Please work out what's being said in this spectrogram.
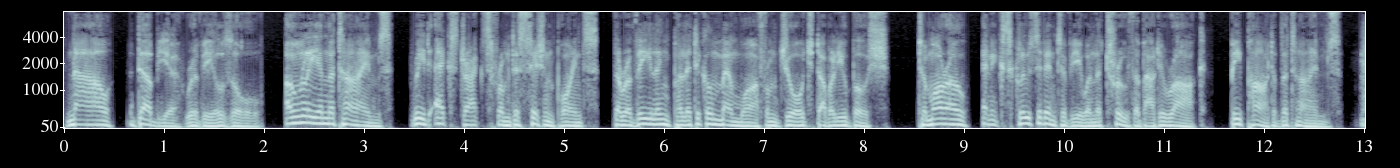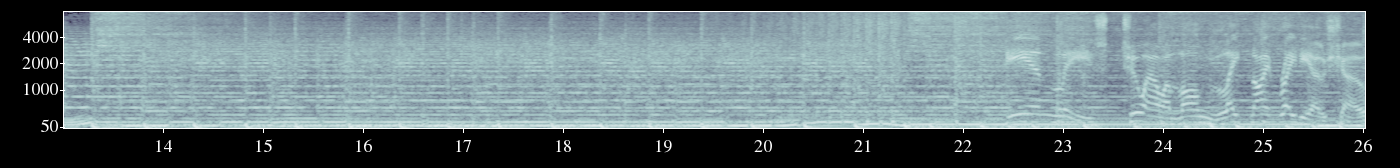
Now, W reveals all. Only in the Times. Read extracts from Decision Points, the revealing political memoir from George W. Bush. Tomorrow, an exclusive interview and the truth about Iraq. Be part of the Times. Iain Lee's two hour long late night radio show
